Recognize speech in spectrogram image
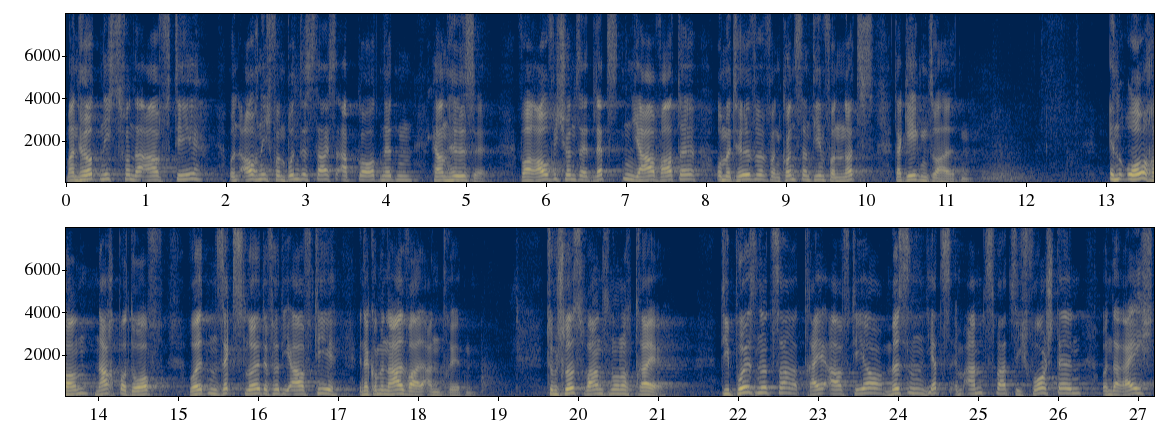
man hört nichts von der AfD und auch nicht vom Bundestagsabgeordneten Herrn Hilse worauf ich schon seit letztem Jahr warte, um mit Hilfe von Konstantin von Notz dagegen zu halten. In Ohrern, Nachbardorf, wollten sechs Leute für die AfD in der Kommunalwahl antreten. Zum Schluss waren es nur noch drei. Die Pulsnutzer, drei AfDer, müssen jetzt im Amtsblatt sich vorstellen und erreicht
